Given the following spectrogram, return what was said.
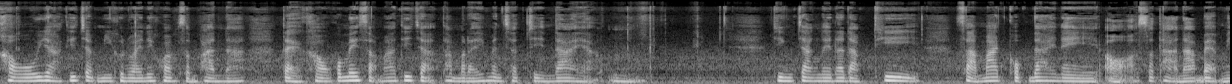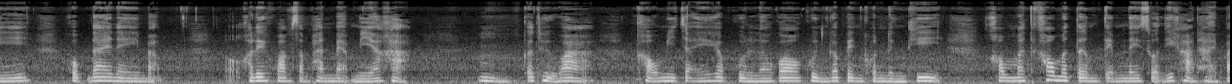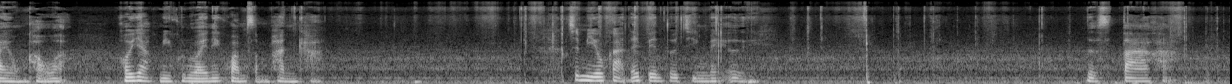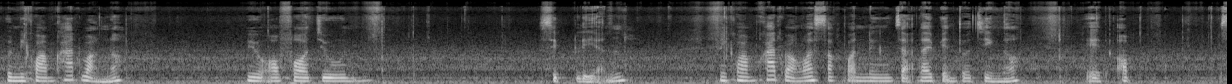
เขาอยากที่จะมีคุณไว้ในความสัมพันธ์นะ แต่เขาก็ไม่สามารถที่จะทำอะไรให้มันชัดเจนได้อะอืมจริงจังในระดับที่สามารถคบได้ในออสถานะแบบนี้คบได้ในแบบเขาเรียกความสัมพันธ์แบบนี้ค่ะ อืม ก็ถือว่า เขามีใจให้กับคุณ แล้วก็คุณก็เป็นคนหนึ่งที่เขามาเข้ามาเติมเต็มในส่วนที่ขาดหายไปของเขาอะ่ะ เขาอยากมีคุณไว้ในความสัมพันธ์ค่ะ จะมีโอกาสได้เป็นตัวจริงไหมเอ่ย The Star ค่ะ คุณมีความคาดหวังเนาะ Wheel of Fortune สิบเหรียญ มีความคาดหวังว่าสักวันหนึ่งจะได้เป็นตัวจริงเนาะ Eight of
